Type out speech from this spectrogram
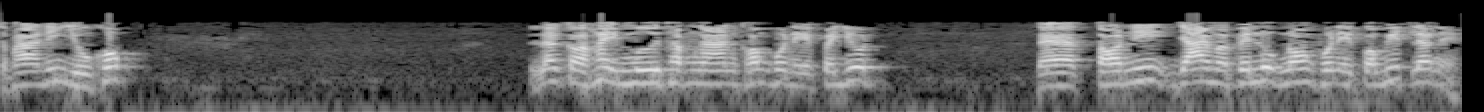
สภานี้อยู่ครบ แล้วก็ให้มือทำงานของพลเอกประยุทธ์ แต่ตอนนี้ย้ายมาเป็นลูกน้องพลเอกประวิตยแล้วเนี่ย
